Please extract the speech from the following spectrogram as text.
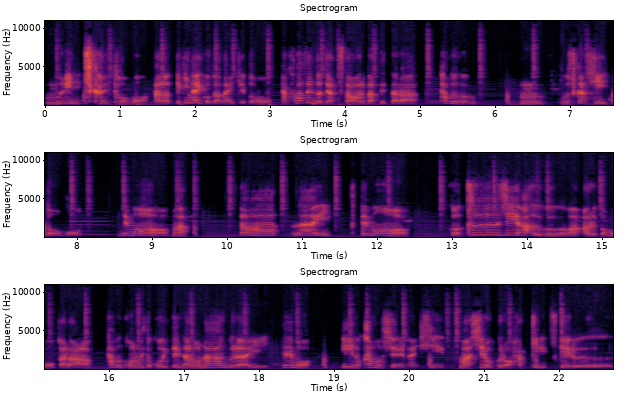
無理に近いと思う。あのできないことはないけど100%じゃ伝わるかって言ったら多分、うん、難しいと思う。でもまあ伝わらなくてもこう通じ合う部分はあると思うから多分この人こう言ってんだろうなぐらいでもいいのかもしれないしまあ白黒はっきりつける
